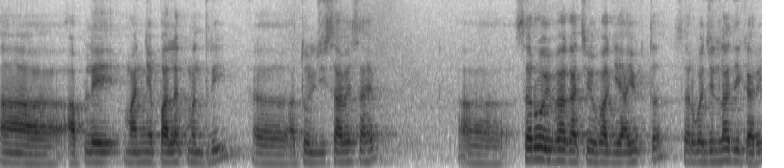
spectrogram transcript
आपले मान्य पालकमंत्री अतुलजी सावे साहेब सर्व विभागाचे विभागीय आयुक्त सर्व जिल्हाधिकारी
